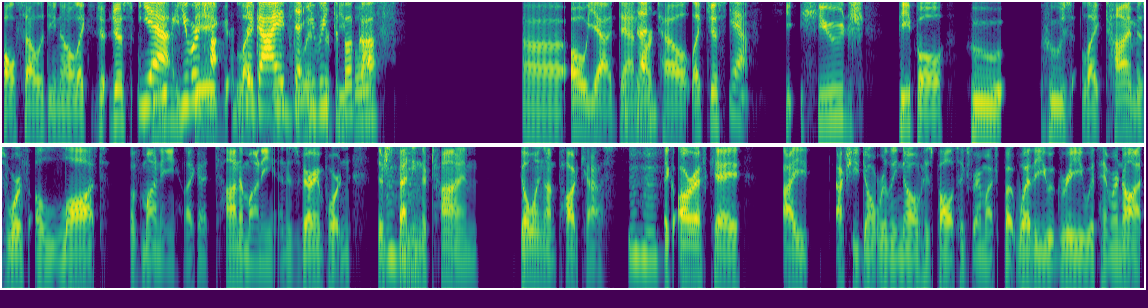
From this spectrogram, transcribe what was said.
Paul Saladino, like j- just Yeah, really you were big, ta- the like, guy that you read the book off. Uh, oh yeah, Dan Martell, like just Yeah. hu- huge people who whose like time is worth a lot of money, like a ton of money, and is very important. They're spending their time going on podcasts. Mm-hmm. Like RFK, I actually don't really know his politics very much, but whether you agree with him or not,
